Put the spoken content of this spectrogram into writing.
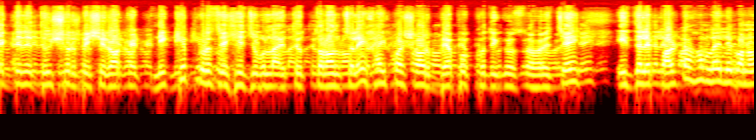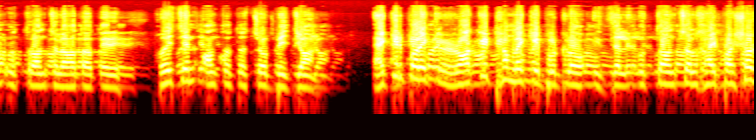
একদিনে দুইশোর বেশি রকেট নিক্ষেপ করেছে হিজবুল্লাহ। উত্তর অঞ্চলে হাইপা শহর ব্যাপক ক্ষতিগ্রস্ত হয়েছে। ইসরায়েলে পাল্টা হামলায় লেবানন উত্তর অঞ্চলে হতাহতের হয়েছেন অন্তত চব্বিশ জন। একের পর এক রকেট হামলায় কেঁপে উঠল ইসরায়েলের উত্তর অঞ্চল হাইপাসর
